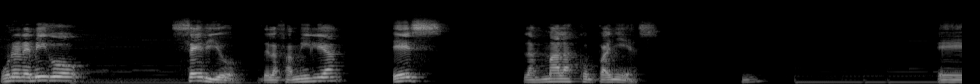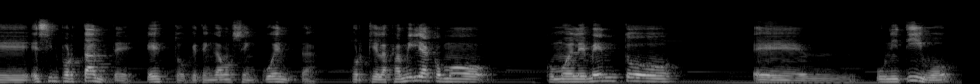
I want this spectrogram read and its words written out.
un enemigo serio de la familia es las malas compañías. Eh, es importante esto que tengamos en cuenta, porque la familia como, como elemento eh, unitivo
